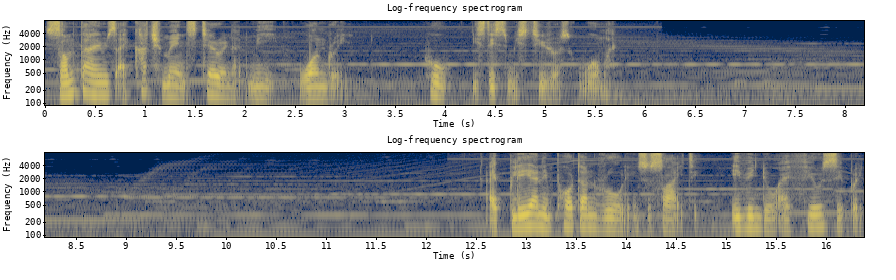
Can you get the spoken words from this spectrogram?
Sometimes I catch men staring at me, wondering, who is this mysterious woman? I play an important role in society, even though I feel separate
